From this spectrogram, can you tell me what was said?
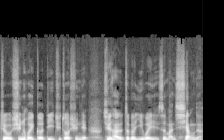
就巡回各地去做训练。其实他的这个意味也是蛮像的，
